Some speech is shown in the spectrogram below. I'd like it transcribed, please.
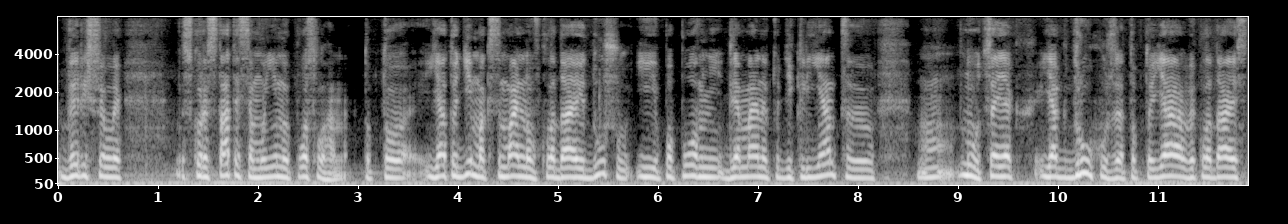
вирішили скористатися моїми послугами. Тобто я тоді максимально вкладаю душу і поповній для мене тоді клієнт. е, Ну, це як, як друг уже. Тобто я викладаюсь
